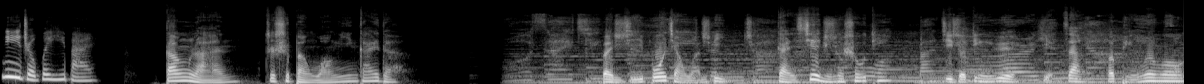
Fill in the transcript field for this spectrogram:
逆着魏一白：“当然，这是本王应该的。”本集播讲完毕，感谢您的收听，记得订阅、点赞和评论哦。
